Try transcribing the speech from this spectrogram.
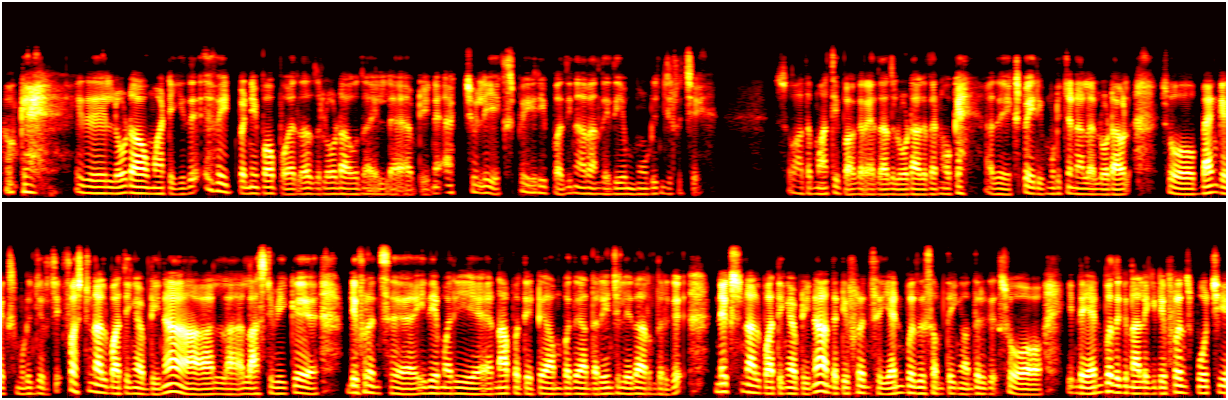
ஓகே. இது லோட் ஆக மாட்டேங்குது. வெயிட் பண்ணி பார்ப்போம். ஏதாவது லோட் ஆகுதா இல்லை அப்படின்னு. ஆக்சுவலி எக்ஸ்பைரி 16ஆம் தேதியே முடிஞ்சிருச்சு. ஸோ அதை மாற்றி பார்க்குறேன். ஏதாவது லோட் ஆகுதான்னு. ஓகே. அது எக்ஸ்பைரி முடிஞ்சனால லோட் ஆகல. ஸோ பேங்க் எக்ஸ் முடிஞ்சிருச்சு. ஃபர்ஸ்ட் நாள் பார்த்தீங்க அப்படின்னா, லா லாஸ்ட் வீக்கு டிஃப்ரென்ஸ் இதே மாதிரி நாற்பத்தெட்டு ஐம்பது அந்த ரேஞ்சிலே தான் இருந்திருக்கு. நெக்ஸ்ட் நாள் பார்த்தீங்க அப்படின்னா, அந்த டிஃப்ரென்ஸ் எண்பது சம்திங் வந்திருக்கு. ஸோ இந்த 80க்கு நாளைக்கு டிஃப்ரென்ஸ் போச்சு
